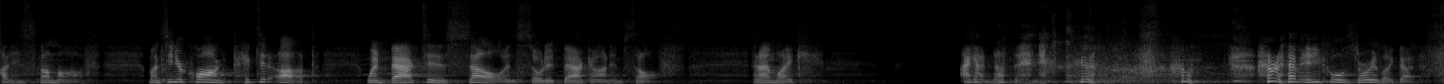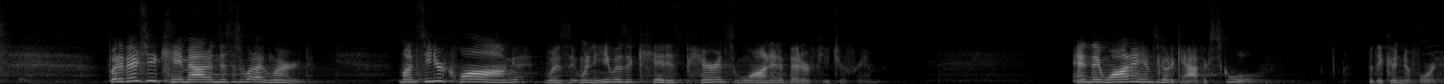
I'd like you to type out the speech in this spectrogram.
cut his thumb off. Monsignor Kwong picked it up, went back to his cell, and sewed it back on himself. And I'm like, I got nothing. I don't have any cool stories like that. But eventually it came out, and this is what I learned. Monsignor Kwong was, when he was a kid, his parents wanted a better future for him. And they wanted him to go to Catholic school, but they couldn't afford it.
